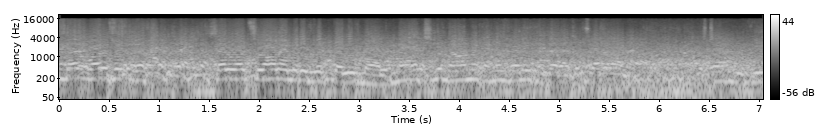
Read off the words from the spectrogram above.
Sir what's sir what's your memories with tennis ball मैं एक्चुअली गाँव में टेनिस बॉल ही खेलता था जब छोटा था मैं। उस टाइम भी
